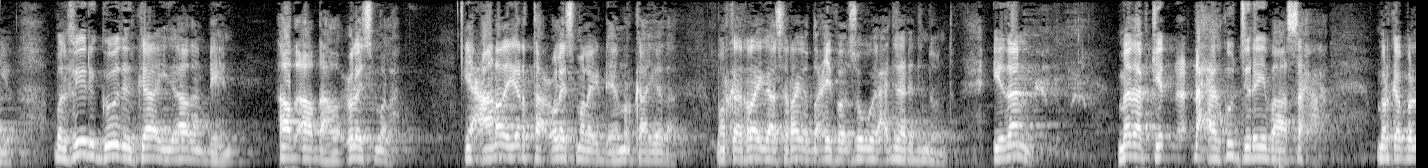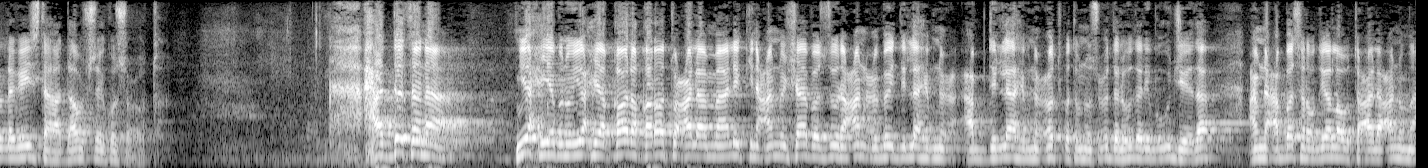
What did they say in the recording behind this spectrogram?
iyo bal fiiri goodirkaa iyo aadan dhihin. Aad aad dhahdo culays ma lah iyo caanada yartaa culays ma lay dheheen marka iyada. Marka ra'yigaas ra'yi daciifa isagu way xadiis radin doonta idan madhabkii dhaxad ku jiray baa saxa. Marka bal dhagaysta hadda hawshay ku socoto yaxya bnu yaxya qaala qara'tu calى maalikin can bni shaab azuuri can cubaydilahi bni cabdilaahi bni cutbata bni mascuud alhudali buu u jeedaa can bni cabaasin radi allahu tacala canhuma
